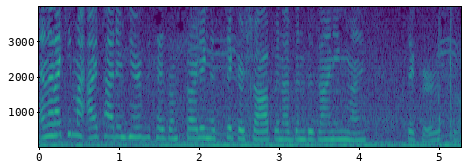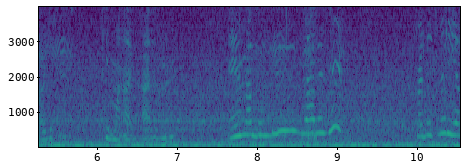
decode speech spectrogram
And then I keep my iPad in here because I'm starting a sticker shop and I've been designing my stickers. So I just keep my iPad in there. And I believe that is it for this video.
